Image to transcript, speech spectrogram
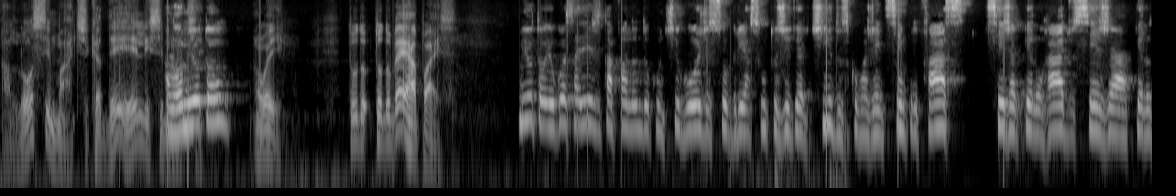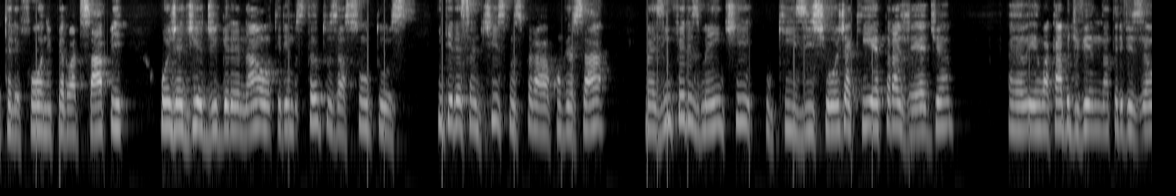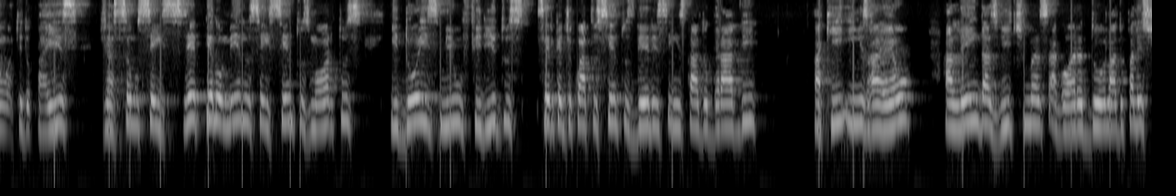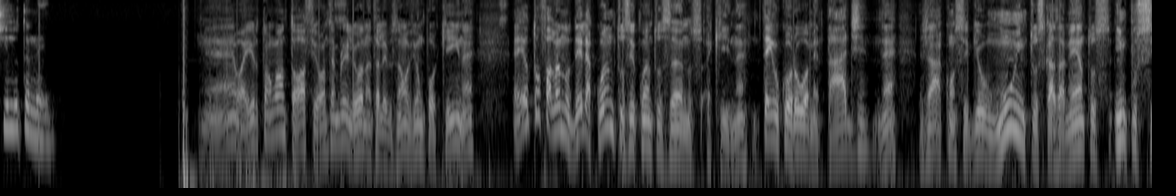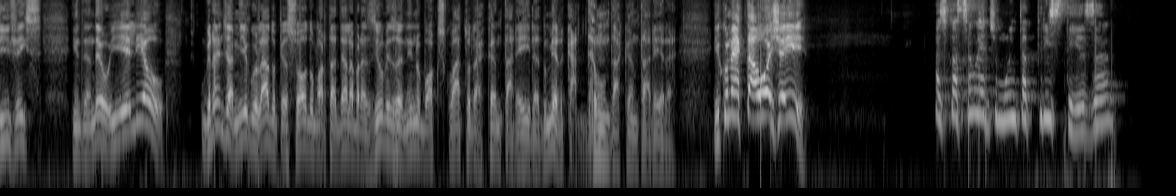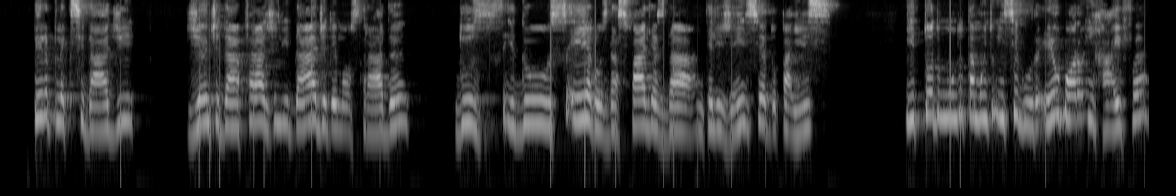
Alô, Simate, cadê ele, Simate? Alô, Milton. Oi. Tudo, tudo bem, rapaz? Milton, eu gostaria de estar falando contigo hoje sobre assuntos divertidos, como a gente sempre faz, seja pelo rádio, seja pelo telefone, pelo WhatsApp. Hoje é dia de Grenal, teríamos tantos assuntos interessantíssimos para conversar, mas infelizmente o que existe hoje aqui é tragédia. É, eu acabo de ver na televisão aqui do país, já são seis, pelo menos 600 mortos e 2 mil feridos, cerca de 400 deles em estado grave aqui em Israel, além das vítimas agora do lado palestino também. É, o Ayrton Gontoff ontem brilhou na televisão, vi um pouquinho, né? É, eu tô falando dele há quantos e quantos anos aqui, né? Tem o coroa metade, né? Já conseguiu muitos casamentos impossíveis, entendeu? E ele é o grande amigo lá do pessoal do Mortadela Brasil, mezanino box 4 da Cantareira, do Mercadão da Cantareira. E como é que tá hoje aí? A situação é de muita tristeza, perplexidade diante da fragilidade demonstrada dos, e dos erros, das falhas da inteligência do país, e todo mundo está muito inseguro. Eu moro em Haifa,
